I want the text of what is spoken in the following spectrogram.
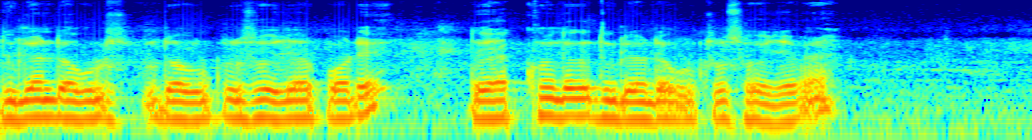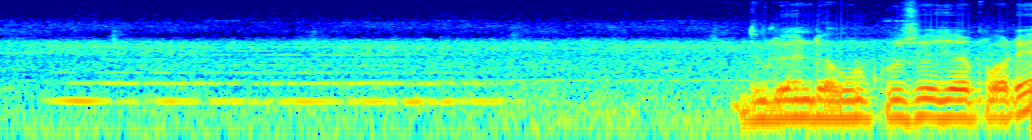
দু লাইন ডবল ডবল ক্রুশ হয়ে যাওয়ার পরে তো এক্ষুনি দেখো দু লাইন ডবল ক্রুশ হয়ে যাবে। দু লাইন ডবল ক্রুশ হয়ে যাওয়ার পরে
